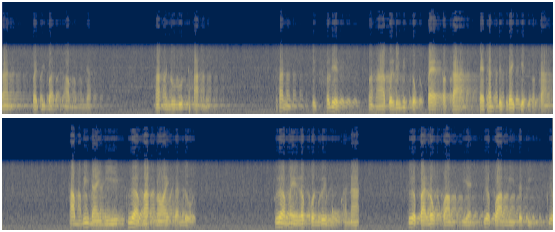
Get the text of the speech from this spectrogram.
การปฏิบัติธรรมนี่นะพระอนุรุทธะเนี่ยท่านศึกเขาเรียกมหาปริวิตกแปดประการ แต่ท่านศึกได้เจ็ดประการทำวินัยนี้เพื่อมักน้อยสันโดษ เพื่อไม่รบคนด้วยหมู่คณะ เพื่อปาลกความเพียรเพื่อความมีสติ เพื่อ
